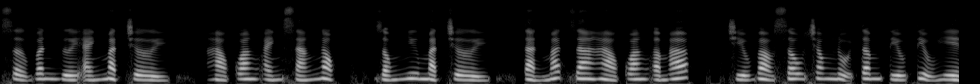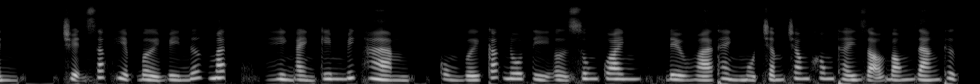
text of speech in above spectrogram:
sở vân dưới ánh mặt trời, hào quang ánh sáng ngọc, giống như mặt trời, tản mát ra hào quang ấm áp, chiếu vào sâu trong nội tâm Tiếu Tiểu Hiền. Chuyện sắc hiệp bởi vì nước mắt, hình ảnh Kim Bích Hàm, cùng với các nô tỳ ở xung quanh, đều hóa thành một chấm trong không thấy rõ bóng dáng thực.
